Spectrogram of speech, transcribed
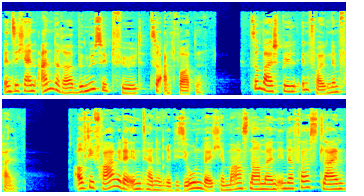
wenn sich ein anderer bemüßigt fühlt, zu antworten. Zum Beispiel in folgendem Fall. Auf die Frage der internen Revision, welche Maßnahmen in der First Line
